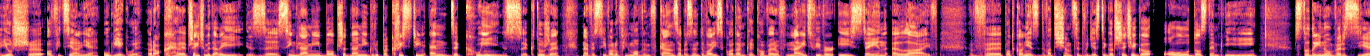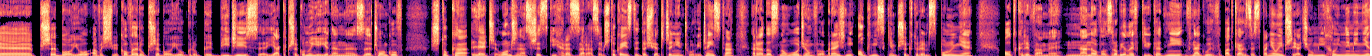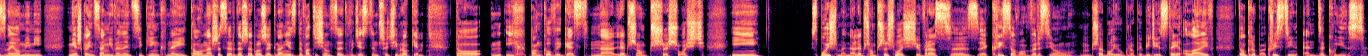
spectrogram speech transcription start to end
już e, oficjalnie ubiegły rok. E, przejdźmy dalej z singlami, bo przed nami grupa Christine and the Queens, którzy na festiwalu filmowym w Cannes zaprezentowali składankę coverów Night Fever i Staying Alive. W, pod koniec 2023 udostępnili studyjną wersję przeboju, a właściwie coveru przeboju grupy Bee Gees. Jak przekonuje jeden z członków, sztuka leczy, łączy nas wszystkich raz za razem. Sztuka jest doświadczeniem człowieczeństwa, radosną łodzią wyobraźni, ogniskiem, przy którym wspólnie odkrywamy na nowo. Zrobione w kilka dni w nagłych wypadkach ze wspaniałymi przyjaciółmi, hojnymi nieznajomymi, mieszkańcami Wenecji pięknej, to nasze serdeczne pożegnanie z 2023 rokiem. To ich punkowy gest na lepszą przyszłość. I Spójrzmy na lepszą przyszłość wraz z Chrisową wersją przeboju grupy BG Stay Alive. To grupa Christine and the Queens.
